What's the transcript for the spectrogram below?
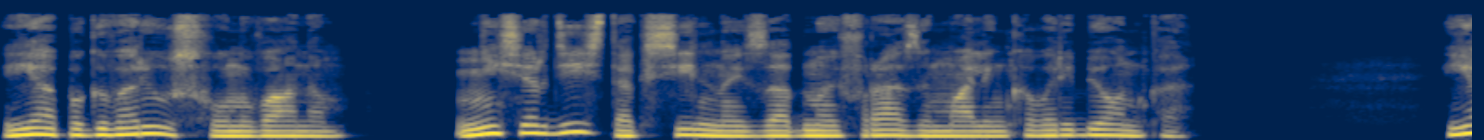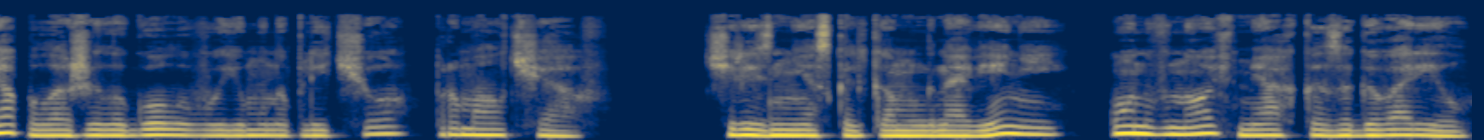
«Я поговорю с Хунваном. Не сердись так сильно из-за одной фразы маленького ребенка. Я положила голову ему на плечо, промолчав. Через несколько мгновений он вновь мягко заговорил.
